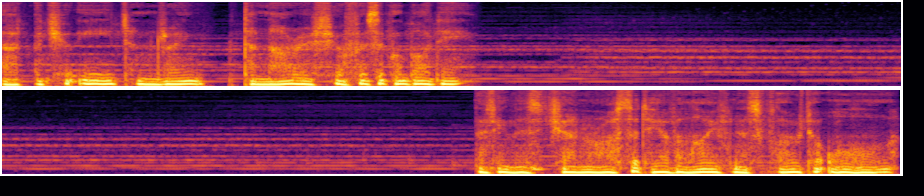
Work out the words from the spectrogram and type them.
that which you eat and drink to nourish your physical body. Letting this generosity of aliveness flow to all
